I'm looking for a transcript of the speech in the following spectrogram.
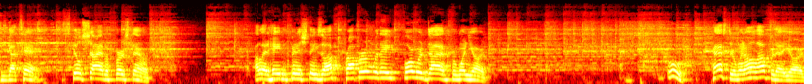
He's got 10. Still shy of a first down. I'll let Hayden finish things off proper with a forward dive for one yard. Ooh, Pastor went all out for that yard.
